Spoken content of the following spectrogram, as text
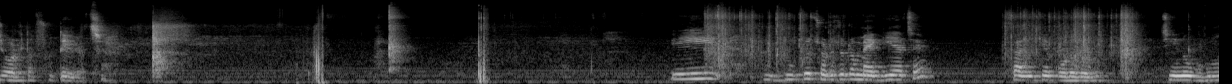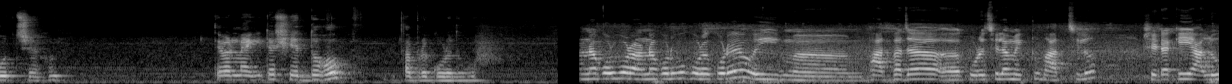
জলটা ফুটে গেছে। এই দুটো ছোট ছোট ম্যাগি আছে সানিকে করে দেবো। চিনু ঘুমোচ্ছে এখন। এবার ম্যাগিটা সেদ্ধ হোক, তারপরে করে দেবো। রান্না করব রান্না করব, করে করে ওই ভাত ভাজা করেছিলাম, একটু ভাত ছিল। সেটাকেই আলু,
